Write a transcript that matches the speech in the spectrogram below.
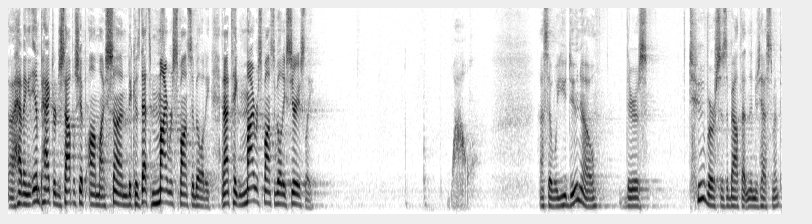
uh, having an impact or discipleship on my son because that's my responsibility. And I take my responsibility seriously. Wow. I said, Well, you do know there's two verses about that in the New Testament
